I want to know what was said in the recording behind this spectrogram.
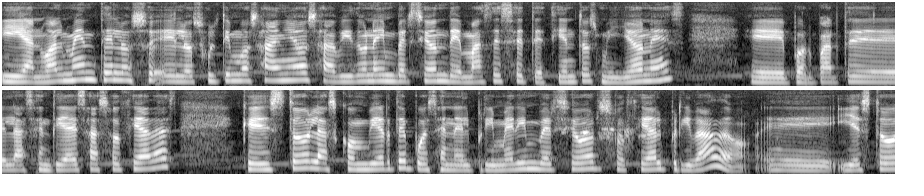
Y anualmente en los, en los últimos años ha habido una inversión de más de 700 millones eh, por parte de las entidades asociadas, que esto las convierte pues, en el primer inversor social privado. Eh, y esto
